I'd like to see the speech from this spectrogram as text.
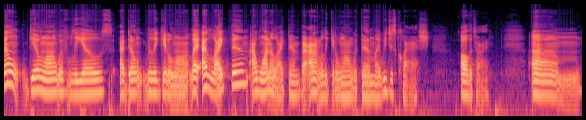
don't get along with leos. I don't really get along like i like them. I want to like them but i don't really get along with them. Like we just clash all the time um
